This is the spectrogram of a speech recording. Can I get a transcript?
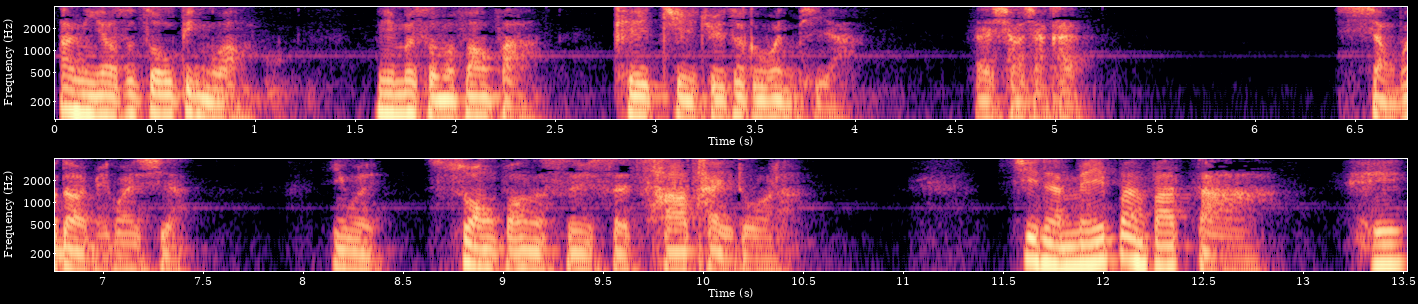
那你要是周定王，你有没有什么方法可以解决这个问题啊？来想想看。想不到也没关系啊，因为双方的实力实在差太多了。既然没办法打，嘿，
